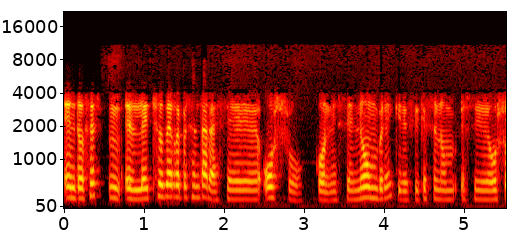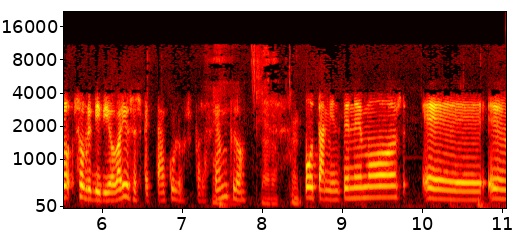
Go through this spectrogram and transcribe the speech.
Entonces, mm, el hecho de representar a ese oso con ese nombre quiere decir que ese, ese oso sobrevivió varios espectáculos, por ejemplo. O también tenemos eh, eh,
